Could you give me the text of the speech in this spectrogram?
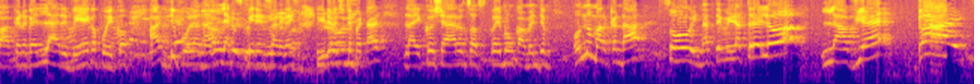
ബാക്കണെങ്കിൽ എല്ലാവരും വേഗം പോയിക്കോ. അടിപൊളി നല്ല എക്സ്പീരിയൻസ് ആണ് ഗൈസ് വീഡിയോ ഇഷ്ടപ്പെട്ടാൽ ലൈക്കും ഷെയറും സബ്സ്ക്രൈബും കമന്റും ഒന്നും മറക്കണ്ട. സോ ഇന്നത്തെ വീഡിയോ അത്രയല്ലോ ലവ് യു ബൈ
